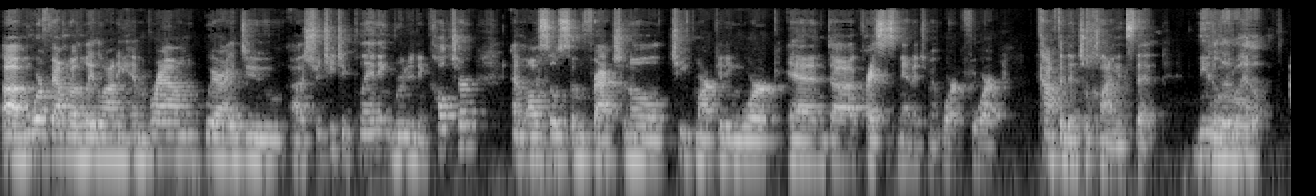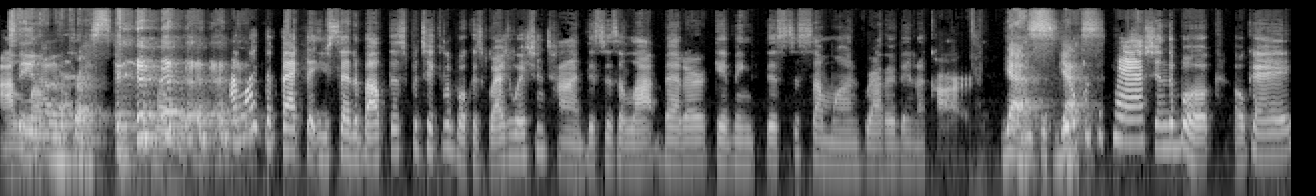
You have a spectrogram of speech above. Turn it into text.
uh, more found on Leilani M. Brown, where I do uh, strategic planning rooted in culture and also some fractional chief marketing work and uh, crisis management work for confidential clients that need a little help. I staying out of the press. I like the fact that you said about this particular book is graduation time. This is a lot better giving this to someone rather than a card. Yes, yes. Put the cash in the book, okay,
